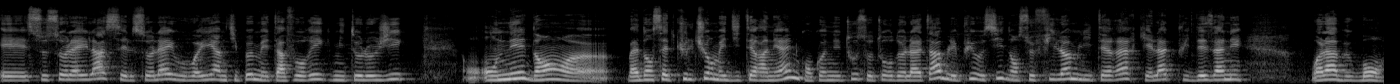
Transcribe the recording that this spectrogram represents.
Et ce soleil-là, c'est le soleil, vous voyez, un petit peu métaphorique, mythologique on est dans, euh, bah, dans cette culture méditerranéenne qu'on connaît tous autour de la table, et puis aussi dans ce philum littéraire qui est là depuis des années. Voilà, bon,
